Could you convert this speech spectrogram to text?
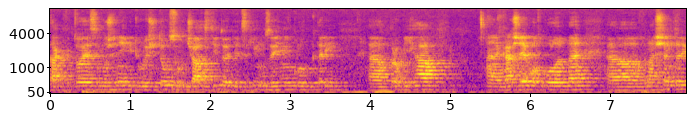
tak to je samozřejmě i důležitou součástí, to je dětský muzejní klub, který probíhá každé odpoledne v našem tedy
